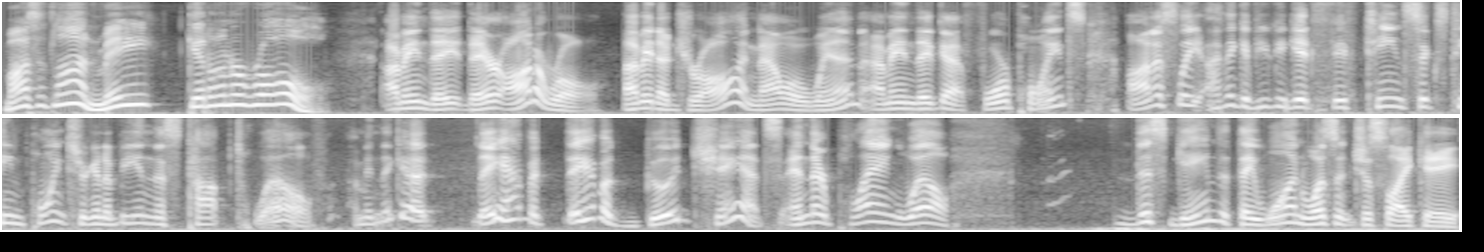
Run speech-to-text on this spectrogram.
Mazatlan may get on a roll. I mean, they they're on a roll. I mean, a draw and now a win. I mean, they've got four points. Honestly, I think if you can get 15, 16 points, you're going to be in this top 12. I mean, they got they have a they have a good chance, and they're playing well. This game that they won wasn't just like a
